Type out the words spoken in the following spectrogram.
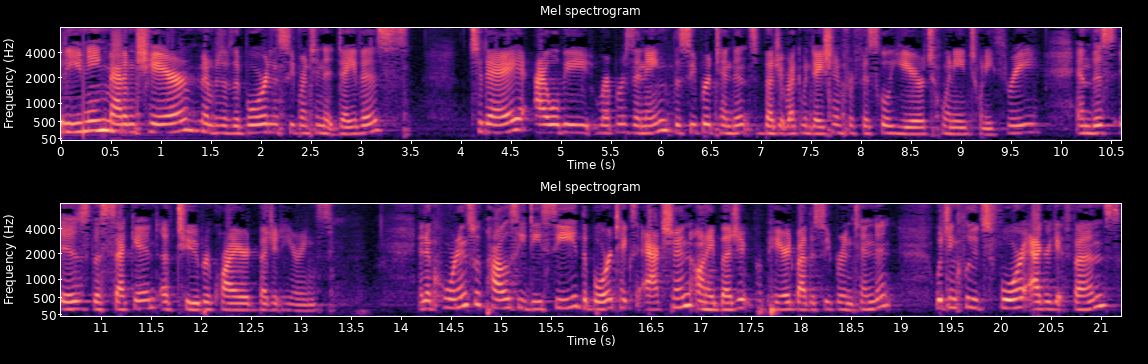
Good evening, Madam Chair, members of the board, and Superintendent Davis. Today, I will be representing the superintendent's budget recommendation for fiscal year 2023, and this is the second of two required budget hearings. In accordance with Policy DC, the board takes action on a budget prepared by the superintendent, which includes four aggregate funds.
